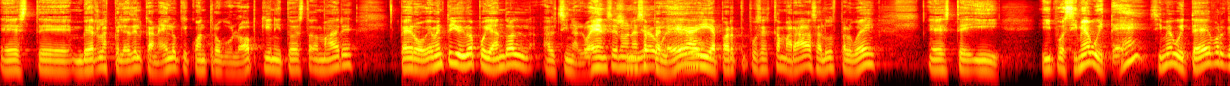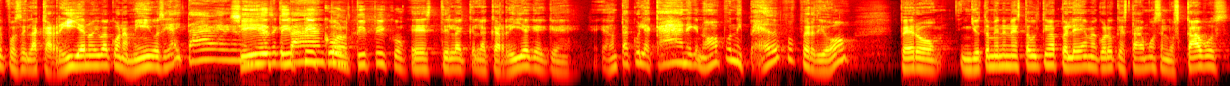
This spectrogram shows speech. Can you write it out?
este, ver las peleas del Canelo que contra Golovkin y toda esta madre. Pero obviamente yo iba apoyando al, al sinaloense, ¿no? en Sí, esa a pelea y aparte pues es camarada, saludos para el güey. Este, y, y pues sí me agüité, sí me agüité porque pues la carrilla no iba con amigos y ahí está, verga, Sí, no sé típico, tanto". el típico. Este, la, la carrilla que, que, ¿dónde está Culiacán? Y que no, pues ni pedo, pues perdió. Pero yo también en esta última pelea me acuerdo que estábamos en Los Cabos.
